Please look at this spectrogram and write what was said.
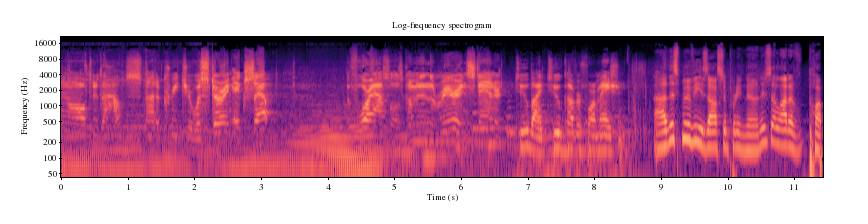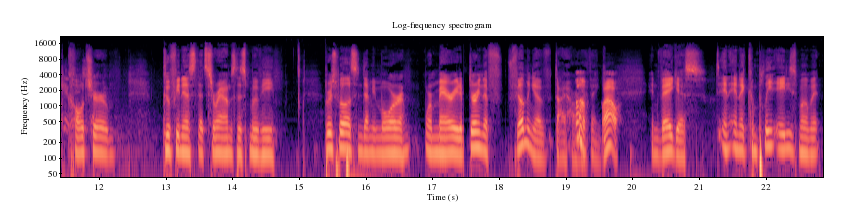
and all through the house not a creature was stirring except the four assholes coming in the rear in standard two by two cover formation. Uh, this movie is also pretty known. There's a lot of pop culture goofiness that surrounds this movie. Bruce Willis and Demi Moore were married during the f- filming of Die Hard, Oh, I think. wow. In Vegas. In, in a complete 80s moment,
